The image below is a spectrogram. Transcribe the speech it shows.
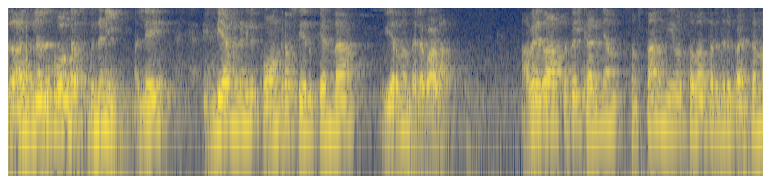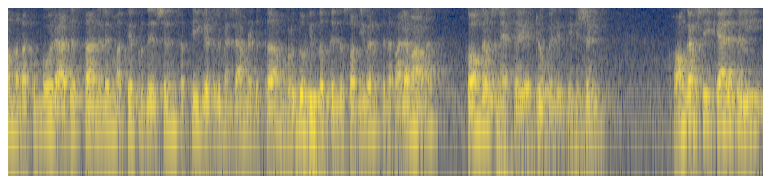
അത് കോൺഗ്രസ് മുന്നണി. അല്ലേ? ഇന്ത്യ മുന്നണിയിൽ കോൺഗ്രസ് എടുക്കേണ്ട ഉയർന്ന നിലപാടാണ്. അവർ യഥാർത്ഥത്തിൽ കഴിഞ്ഞ സംസ്ഥാന നിയമസഭാ തെരഞ്ഞെടുപ്പ് അഞ്ചെണ്ണം നടക്കുമ്പോൾ രാജസ്ഥാനിലും മധ്യപ്രദേശിലും ഛത്തീസ്ഗഡിലും എല്ലാം എടുത്ത മൃദുഹിന്ദത്തിന്റെ സമീപനത്തിന്റെ ഫലമാണ് കോൺഗ്രസിനേറ്റ ഏറ്റവും വലിയ തിരിച്ചടി. കോൺഗ്രസ് ഈ കാര്യത്തിൽ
